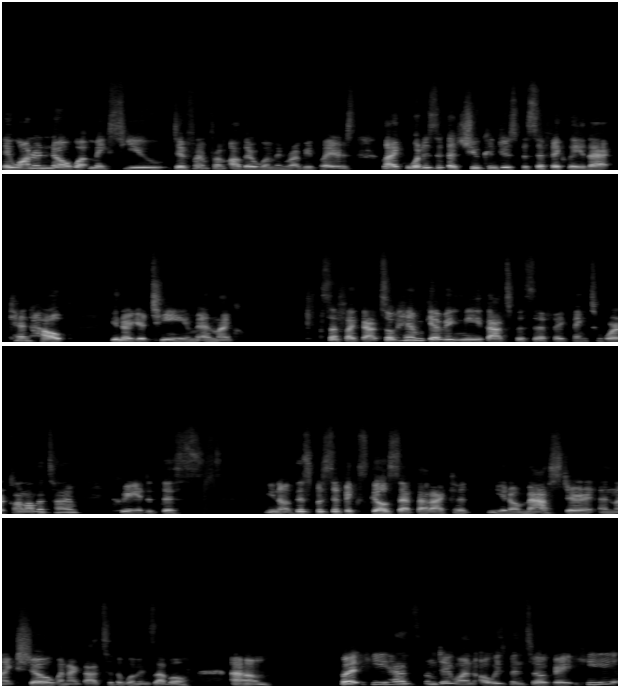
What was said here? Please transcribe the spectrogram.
they want to know what makes you different from other women rugby players. Like what is it that you can do specifically that can help you know your team and like stuff like that. So him giving me that specific thing to work on all the time created this you know this specific skill set that i could you know master and like show when i got to the women's level. Um, but he has from day one always been so great. He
